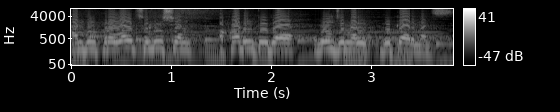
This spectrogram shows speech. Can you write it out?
and we provide solution according to the regional requirements.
